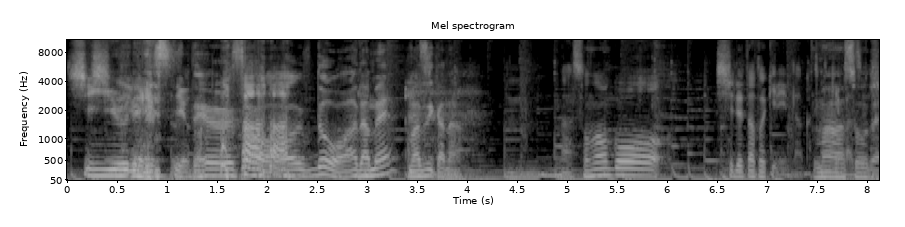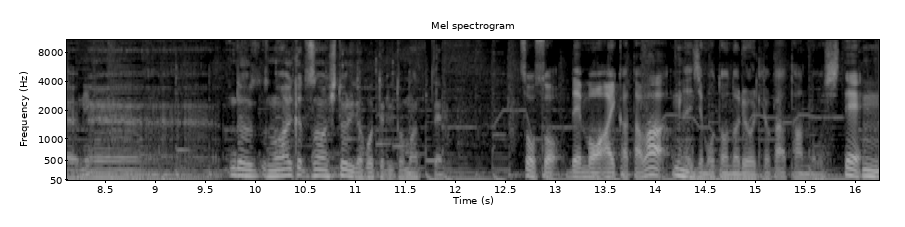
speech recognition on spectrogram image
親友ですってって。いうのそう。どう？あダメ？まずいかな。うん。まあその後知れた時になんかまあそうだよね。だからその相方さんは一人でホテル泊まって。そうそう。でもう相方は、うん。地元の料理とか堪能してうんうんう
